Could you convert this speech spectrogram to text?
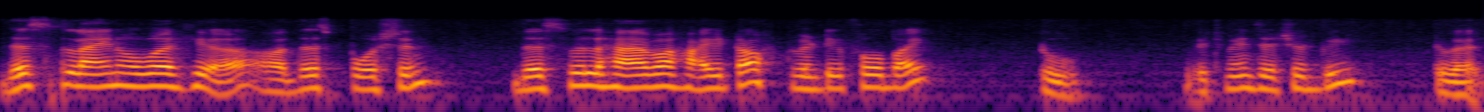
this line over here or this portion, this will have a height of 24 by 2, which means it should be 12.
